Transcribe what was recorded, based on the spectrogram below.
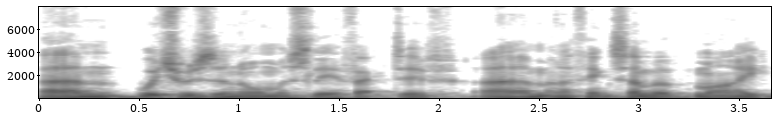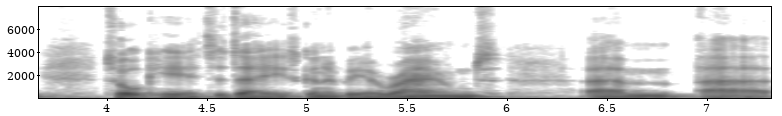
um, which was enormously effective. Um, and I think some of my talk here today is going to be around um, uh,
